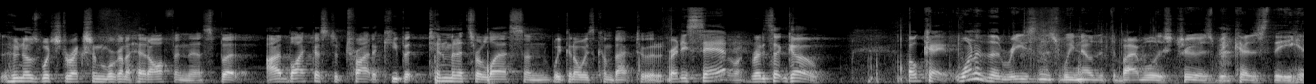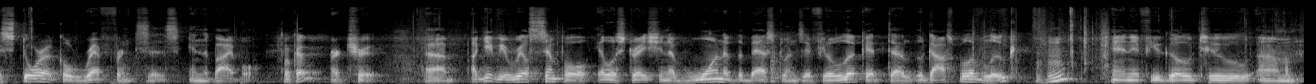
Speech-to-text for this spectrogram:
who knows which direction we're going to head off in this, but I'd like us to try to keep it 10 minutes or less and we can always come back to it. Ready set? Ready set go. Okay, one of the reasons we know that the Bible is true is because the historical references in the Bible okay. are true. Uh, I'll give you a real simple illustration of one of the best ones. If you look at uh, the Gospel of Luke, mm-hmm. and if you go to um,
